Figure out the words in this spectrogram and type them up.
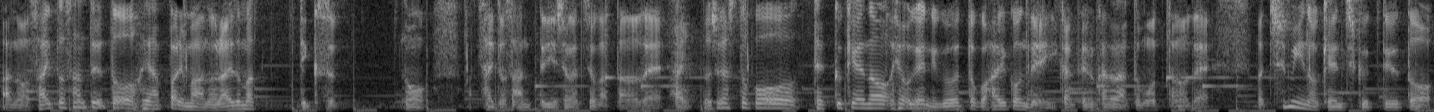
あの斉藤さんというとやっぱりまああのライゾマティックスの斉藤さんっていう印象が強かったので、はい。どちらかというとこうテック系の表現にぐっとこう入り込んでいかれてる方だと思ったので、まあ、趣味の建築っていうと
